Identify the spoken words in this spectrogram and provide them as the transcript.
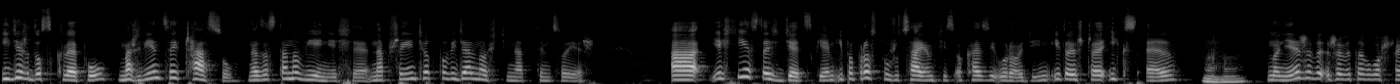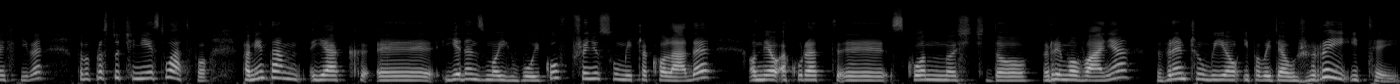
idziesz do sklepu, masz więcej czasu na zastanowienie się, na przejęcie odpowiedzialności nad tym, co jesz. A jeśli jesteś dzieckiem i po prostu rzucają ci z okazji urodzin, i to jeszcze XL, Mhm. no nie, żeby, żeby to było szczęśliwe, to po prostu ci nie jest łatwo. Pamiętam, jak y, jeden z moich wujków przyniósł mi czekoladę. On miał akurat y, skłonność do rymowania, wręczył mi ją i powiedział: Żryj i ty.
